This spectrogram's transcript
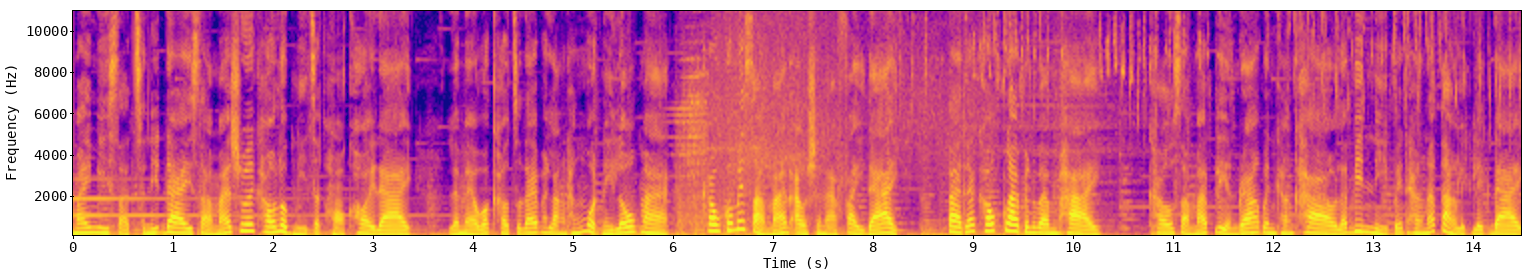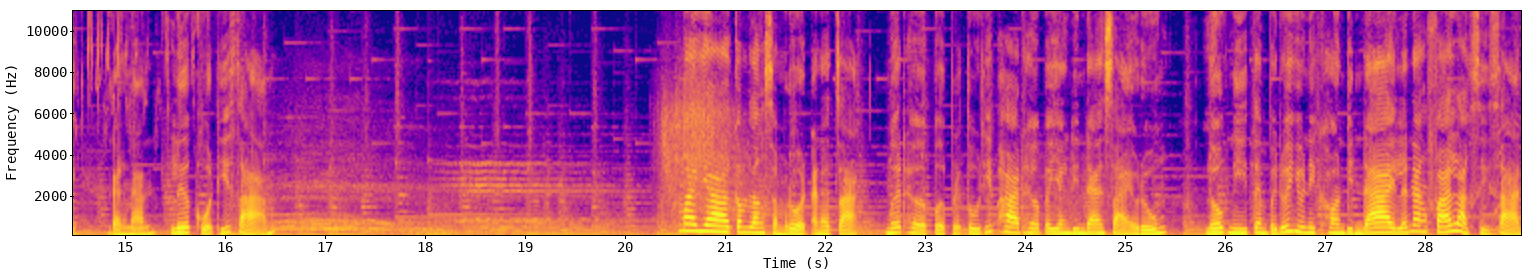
ไม่มีสัตว์ชนิดใดสามารถช่วยเขาหลบหนีจากหอคอยได้ และแม้ว่าเขาจะได้พลังทั้งหมดในโลกมา เขาก็ไม่สามารถเอาชนะไฟได้ แต่ถ้าเขากลายเป็นแวมไพร์เขาสามารถเปลี่ยนร่างเป็นค้างคาว และบินหนีไปทางหน้าต่างเล็ก ๆ ได้ ดังนั้นเลือกขวดที่ 3 มายากำลังสำรวจอาณาจักร เมื่อเธอเปิดประตูที่พาเธอไปยังดินแดนสายรุง้ง โลกนี้เต็มไปด้วยยูนิคอร์นบินได้และนางฟ้าหลากสีสัน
